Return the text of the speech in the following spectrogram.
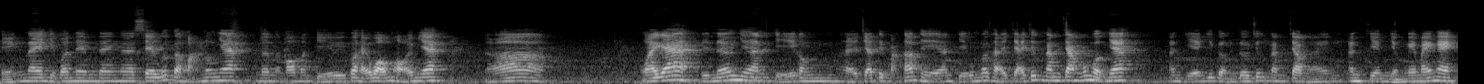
Hiện nay thì bên em đang à, sale rất là mạnh luôn nha. Nên là mong anh chị có thể qua ủng hộ em nha. Đó. Ngoài ra thì nếu như anh chị không thể trả tiền mặt hết thì anh chị cũng có thể trả trước 500 cũng được nha. Anh chị em chỉ cần đưa trước 500 là anh chị em nhận ngay máy ngay.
